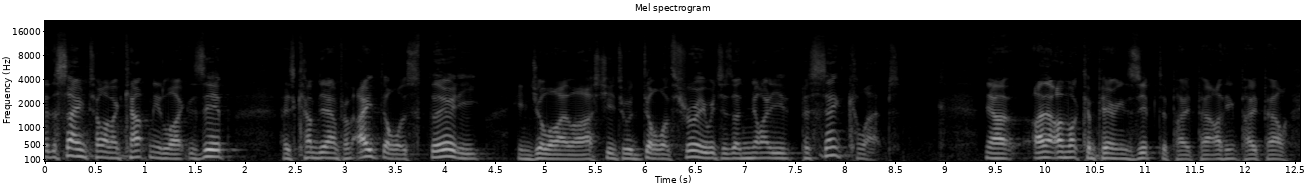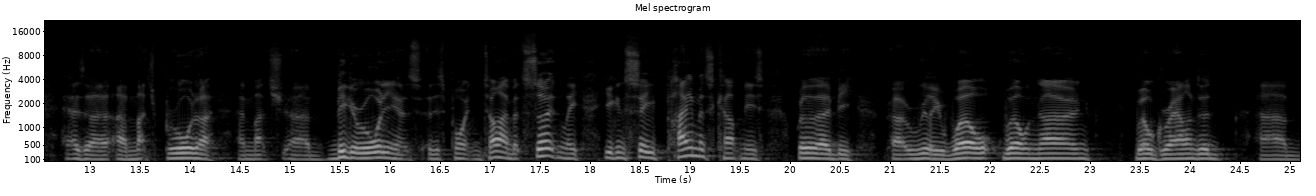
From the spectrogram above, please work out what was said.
At the same time, a company like Zip has come down from $8.30 in July last year to $1.03, which is a 90% collapse. Now, I'm not comparing Zip to PayPal. I think PayPal has a, a much broader and much uh, bigger audience at this point in time, but certainly you can see payments companies, whether they be uh, really well, well known, well grounded, um,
